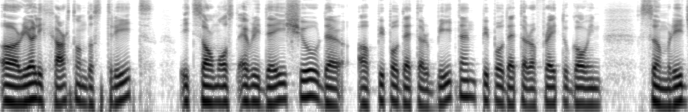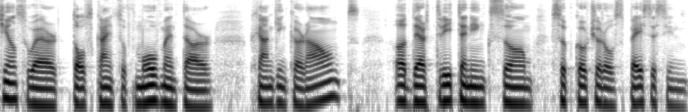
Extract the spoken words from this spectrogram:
uh, really hard on the street. It's almost everyday issue. There are people that are beaten, people that are afraid to go in some regions where those kinds of movement are hanging around. Uh, they're threatening some subcultural spaces in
